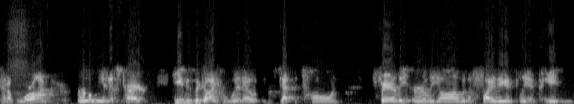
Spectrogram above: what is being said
kind of wore on early in this part he was the guy who went out and set the tone fairly early on with a fight against Liam Payton.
